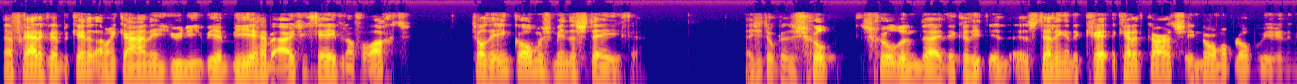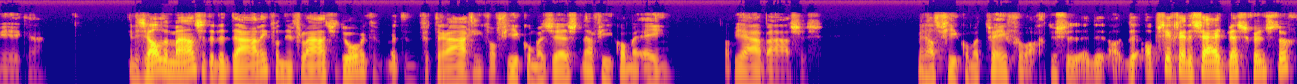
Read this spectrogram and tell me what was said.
vrijdag werd bekend dat Amerikanen in juni weer meer hebben uitgegeven dan verwacht terwijl de inkomens minder stegen. Je ziet ook dat de schuld, schulden bij de kredietinstellingen, de creditcards, enorm oplopen weer in Amerika. In dezelfde maand zette de daling van de inflatie door met, met een vertraging van 4,6 naar 4,1 op jaarbasis. Men had 4,2 verwacht. Dus de, de, op zich zijn de cijfers best gunstig.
